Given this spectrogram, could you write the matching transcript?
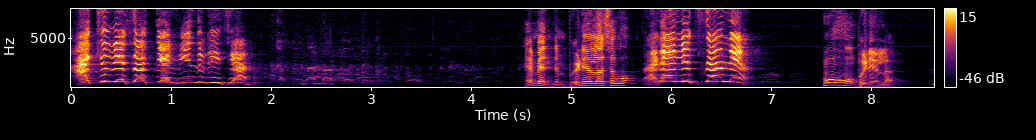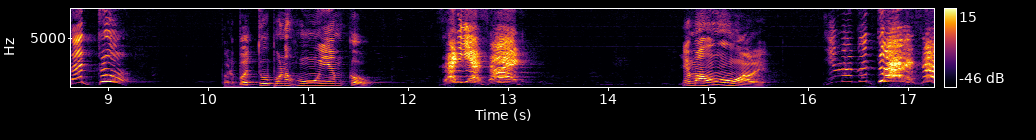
આખું વિસો તે મીંદડી હે મેં તમે ભણેલા સૌ ભણેલી છે ને. હું હું ભણેલા? બધું. પણ બધું પણ હું એમ કહું. રડિયા ઝાડ. એમાં હું હું આવે? એમાં બધું આવે છે.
